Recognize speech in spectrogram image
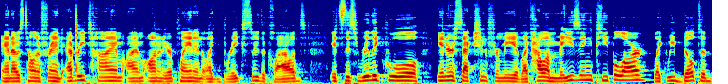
and I was telling a friend, every time I'm on an airplane and it like breaks through the clouds, it's this really cool intersection for me of like how amazing people are. Like we built a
